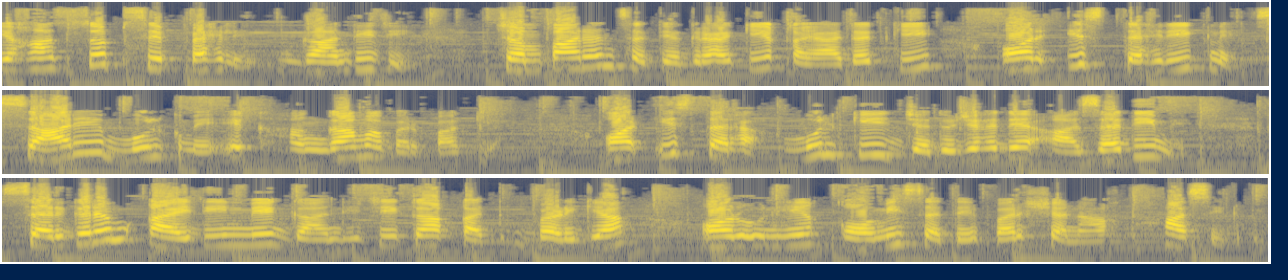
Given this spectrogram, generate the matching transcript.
यहाँ सबसे पहले गांधी जी चंपारण सत्याग्रह की कयादत की और इस तहरीक ने सारे मुल्क में एक हंगामा बर्पा किया। और इस तरह मुल्क की जदोजहद आज़ादी में सरगर्म कायदीन में गांधी जी का कद बढ़ गया और उन्हें कौमी सतह पर शनाख्त हासिल हुई।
